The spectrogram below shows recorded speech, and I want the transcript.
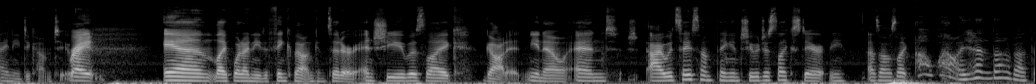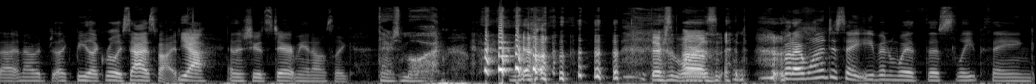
I need to come to right. and like what I need to think about and consider. And she was like, "Got it," you know. And I would say something, and she would just like stare at me as I was like, "Oh wow, I hadn't thought about that." And I would like be like really satisfied. Yeah, And then she would stare at me, and I was like, there's more. "Yeah." There's more, Um, isn't it? but I wanted to say, even with the sleep thing,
